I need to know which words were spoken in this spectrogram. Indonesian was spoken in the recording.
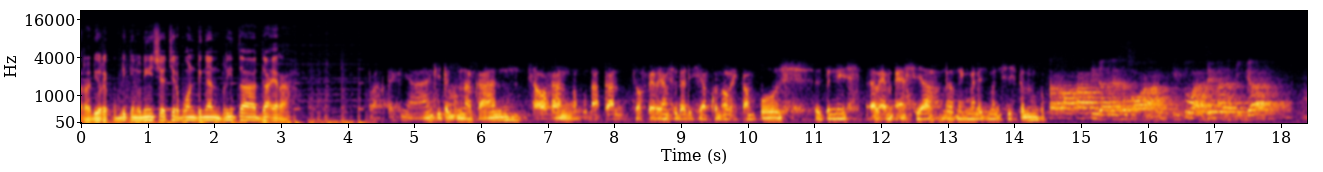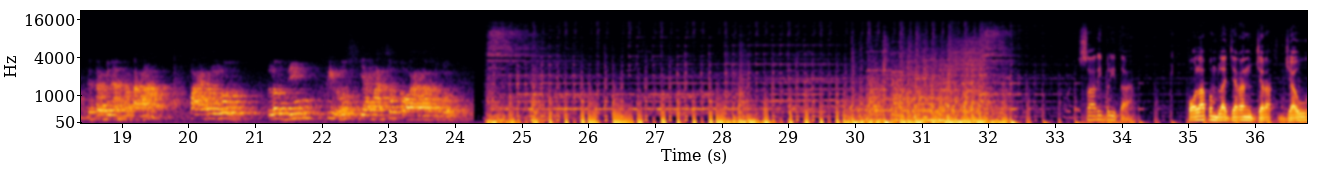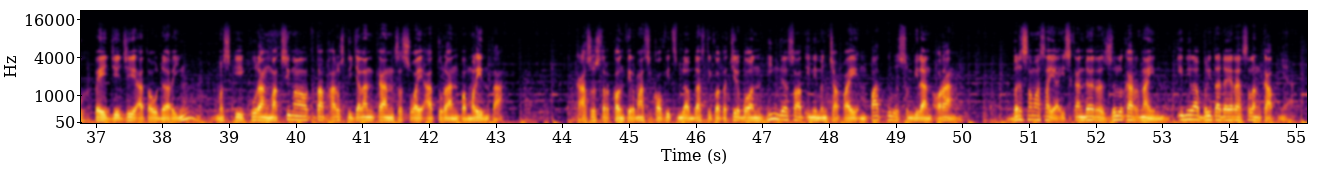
Radio Republik Indonesia Cirebon dengan berita daerah. Prakteknya kita gunakan, misalkan menggunakan software yang sudah disiapkan oleh kampus, sejenis LMS ya, Learning Management System. Terpapar tidaknya seseorang itu wajib ada tiga determinan. Pertama, viral load, loading virus yang masuk ke orang tersebut. Sari Berita Pola pembelajaran jarak jauh PJJ atau daring meski kurang maksimal tetap harus dijalankan sesuai aturan pemerintah. Kasus terkonfirmasi COVID-19 di kota Cirebon hingga saat ini mencapai 49 orang. Bersama saya Iskandar Zulkarnain, inilah berita daerah selengkapnya.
